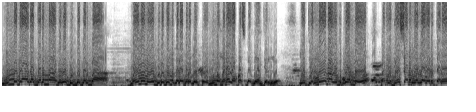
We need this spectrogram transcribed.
ನಿಮ್ಮದಾದ ಧರ್ಮ ಆದರೆ ಬುದ್ಧ ಧರ್ಮ. ಮೇಲೆ ನೀವು ಕಡೆ ಬರಬೇಕು. ನಿಮ್ಮ ಮನೆ ವಾಪಸ್ ಬಂದಿ ಅಂತ ಹೇಳಿದ್ರು. ಇವತ್ತು ಎಲ್ಲೋ ನಾವು ಇದ್ಕೊಂಡು ನನಗೆ ದೇವಸ್ಥಾನಕ್ಕೆ ಹೋಗ ಹೊಡಿತಾರೆ,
